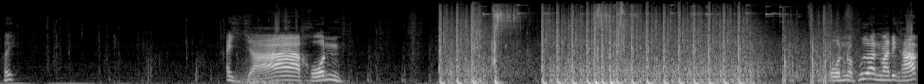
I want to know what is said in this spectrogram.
เฮ้ยไอ้ยาคนคนมาเพื่อนมาดิครับ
